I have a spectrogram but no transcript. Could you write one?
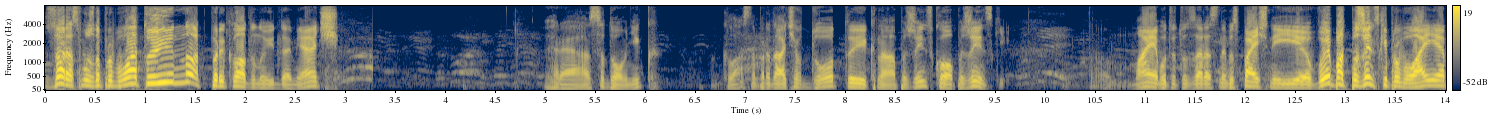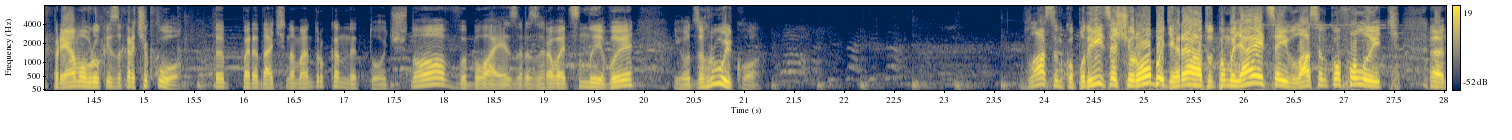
Зараз можна пробувати. Над перекладиною йде м'яч. Греа Садовнік. Класна передача в дотик на Пежинського. Пежинський. Має бути тут зараз небезпечний випад. Пежинський пробуває прямо в руки Захарчаку. Передача на Мендрука не точно. Вибиває зараз гравець Ниви. І от Загрулько. Власенко, подивіться, що робить. Грега тут помиляється, і Власенко фолить. Е,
